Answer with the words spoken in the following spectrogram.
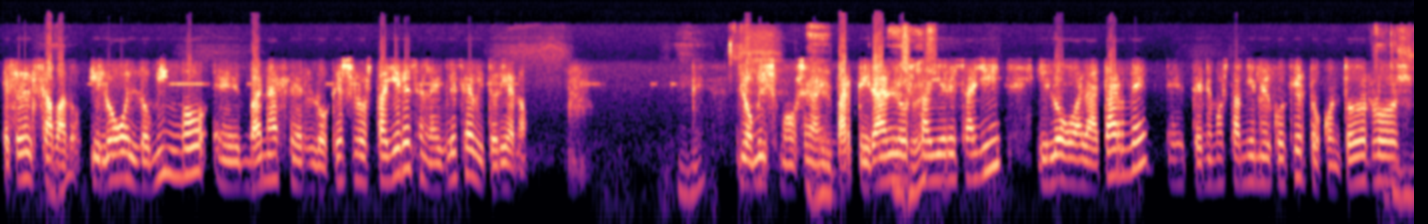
Ese es el sábado. Y luego el domingo eh, van a hacer lo que es los talleres en la iglesia de Vitoriano lo mismo, o sea, eh, impartirán los talleres allí y luego a la tarde eh, tenemos también el concierto con todos los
